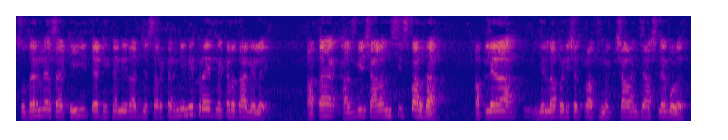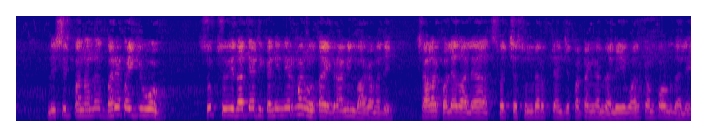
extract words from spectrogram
सुधारण्यासाठी त्या ठिकाणी राज्य सरकार नेहमी प्रयत्न करत आलेलं आहे. आता खाजगी शाळांची स्पर्धा आपल्या जिल्हा परिषद प्राथमिक शाळांच्या असल्यामुळं निश्चितपणानं बऱ्यापैकी ओघ सुखसुविधा त्या ठिकाणी निर्माण होत आहे ग्रामीण भागामध्ये. शाळा खोल्या झाल्या स्वच्छ सुंदर त्यांचे पटांगण झाले वॉल कंपाऊंड झाले.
